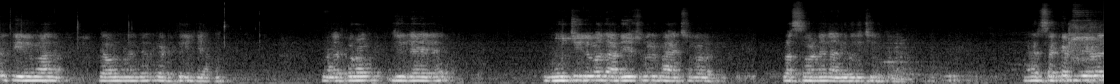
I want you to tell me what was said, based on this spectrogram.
ഒരു തീരുമാനം ഗവൺമെന്റ് എടുത്തിരിക്കുകയാണ്. മലപ്പുറം ജില്ലയിലെ നൂറ്റി ഇരുപത് അഡീഷണൽ ബാച്ചുകൾ പ്ലസ് വണ്ണിന് അനുവദിച്ചിരിക്കുകയാണ്. ഹയർ സെക്കൻഡറിയുടെ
